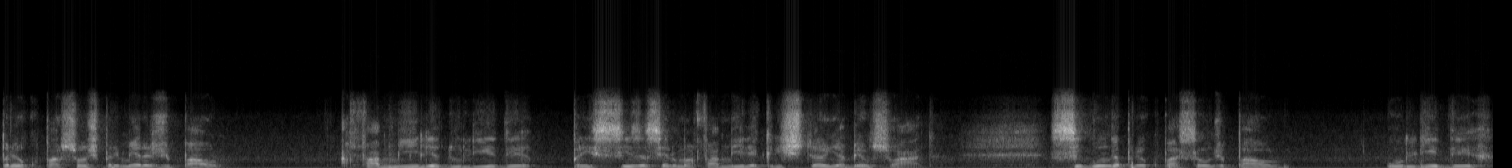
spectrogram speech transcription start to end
preocupações primeiras de Paulo. A família do líder precisa ser uma família cristã e abençoada. Segunda preocupação de Paulo, o líder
